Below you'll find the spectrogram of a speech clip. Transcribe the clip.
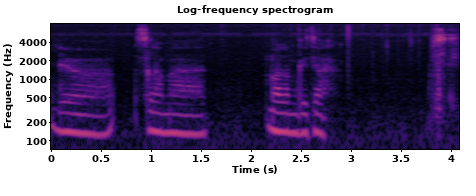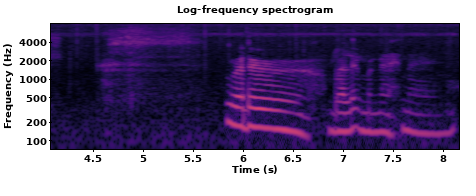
Ya, selamat malam kita. Waduh, balik meneh neng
